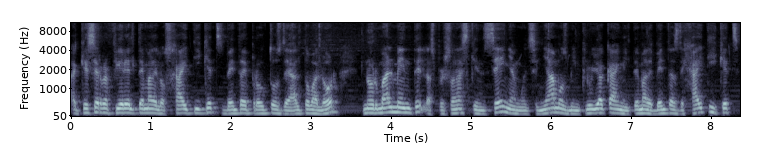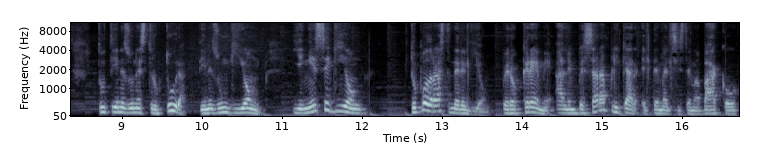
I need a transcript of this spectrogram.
¿a qué se refiere el tema de los high tickets? Venta de productos de alto valor. Normalmente las personas que enseñan o enseñamos, me incluyo acá en el tema de ventas de high tickets, tú tienes una estructura, tienes un guion. Y en ese guion Tú podrás tener el guion, pero créeme, al empezar a aplicar el tema del sistema BACO,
